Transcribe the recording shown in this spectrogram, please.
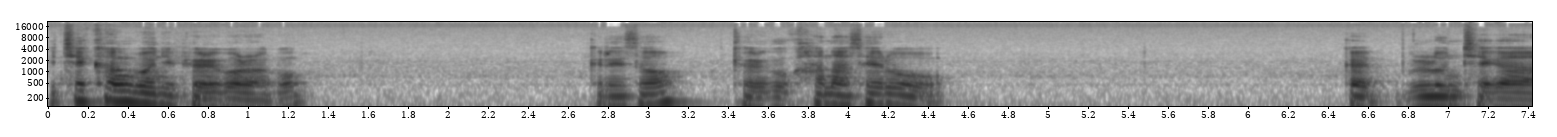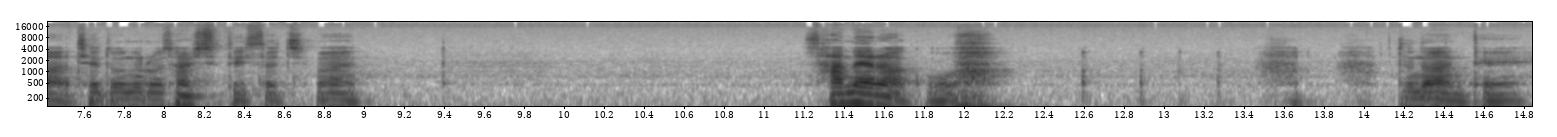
그 책한 권이 별거라고. 그래서 결국 하나 새로 그러니까 물론 제가 제 돈으로 살 수도 있었지만 사내라고 누나한테.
